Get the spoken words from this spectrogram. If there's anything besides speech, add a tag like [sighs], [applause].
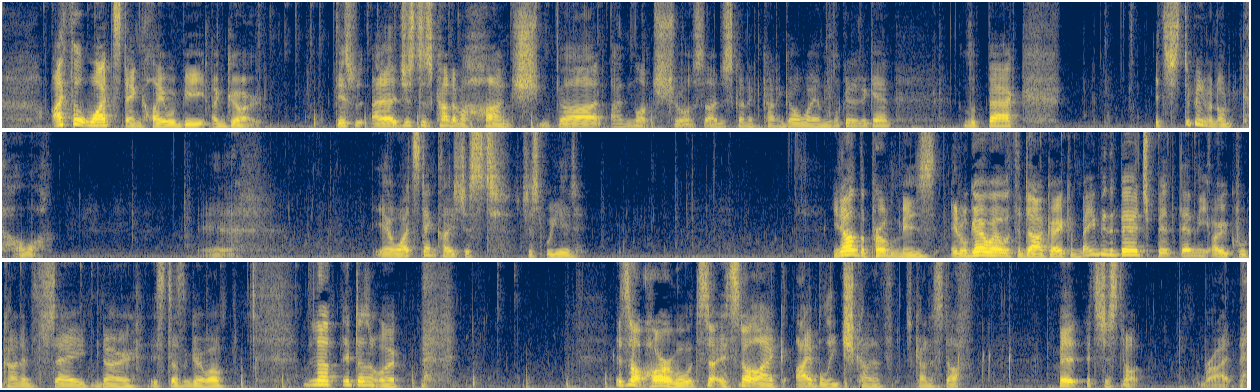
I thought white stained clay would be a go. This was uh, just as kind of a hunch, but I'm not sure. So I'm just going to kind of go away and look at it again. Look back. It's just a bit of an odd color. Yeah. Yeah, white stained clay is just, just weird. You know what the problem is? It'll go well with the dark oak and maybe the birch, but then the oak will kind of say, no, this doesn't go well. No, it doesn't work. It's not horrible. It's not, it's not like eye bleach kind of kind of stuff, but it's just not right. [laughs]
